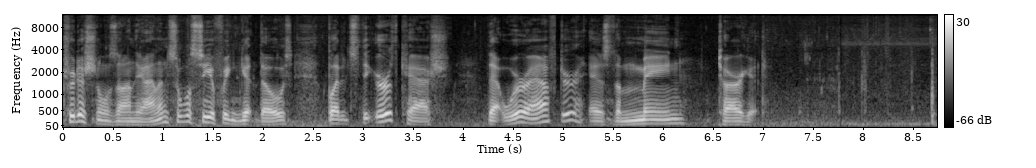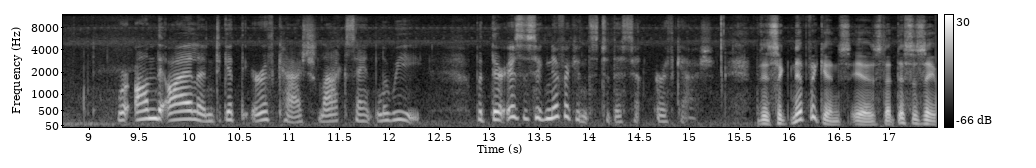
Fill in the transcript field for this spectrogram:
traditionals on the island, so we'll see if we can get those. But it's the earth cache that we're after as the main target. We're on the island to get the earth cache, Lac Saint Louis. But there is a significance to this earth cache. The significance is that this is a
